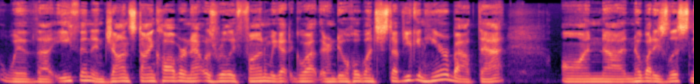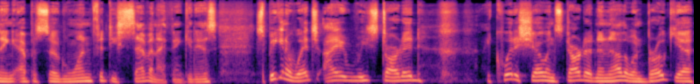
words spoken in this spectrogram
with uh, Ethan and John Steinklauber, and that was really fun. We got to go out there and do a whole bunch of stuff. You can hear about that on uh, Nobody's Listening, episode 157, I think it is. Speaking of which, I restarted. I quit a show and started another one. Broke Ya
